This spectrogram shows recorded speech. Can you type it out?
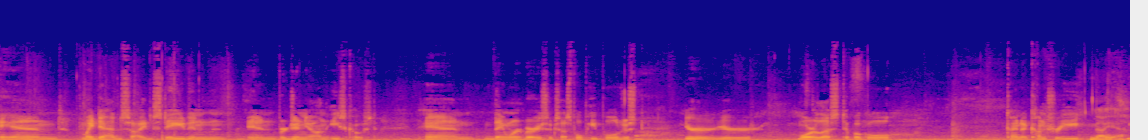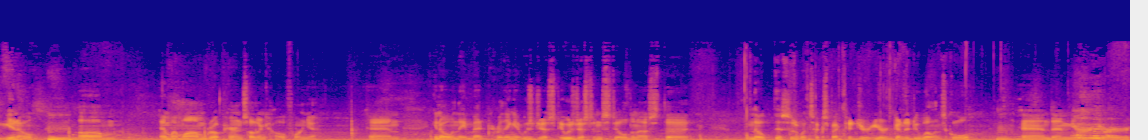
and my dad's side stayed in in Virginia on the East Coast, and they weren't very successful people. Just your your more or less typical kind of country, No, yeah. you know. Um, and my mom grew up here in Southern California, and you know when they met and everything, it was just it was just instilled in us that nope, this is what's expected. You're you're gonna do well in school, and then you're you're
